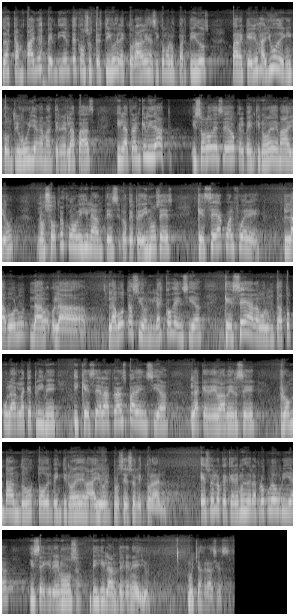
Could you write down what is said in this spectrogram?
las campañas pendientes con sus testigos electorales, así como los partidos, para que ellos ayuden y contribuyan a mantener la paz y la tranquilidad. Y solo deseo que el 29 de mayo, nosotros como vigilantes, lo que pedimos es que sea cual fuere la, la, votación y la escogencia, que sea la voluntad popular la que prime y que sea la transparencia la que deba verse rondando todo el 29 de mayo el proceso electoral. Eso es lo que queremos de la Procuraduría y seguiremos vigilantes en ello. Muchas gracias.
